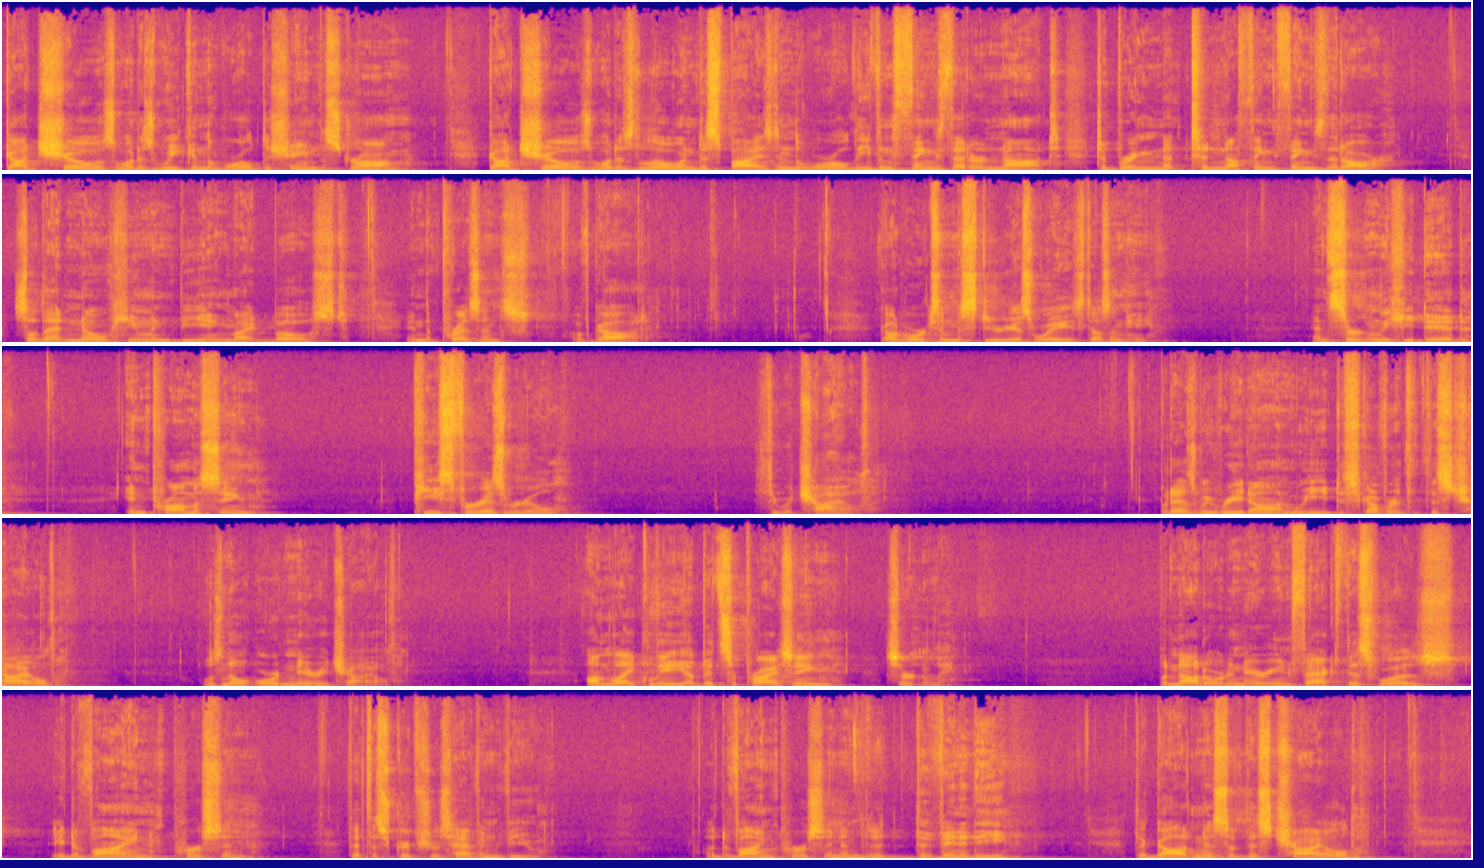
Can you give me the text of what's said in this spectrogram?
God chose what is weak in the world to shame the strong. God chose what is low and despised in the world, even things that are not, to bring to nothing things that are, so that no human being might boast in the presence of God. God works in mysterious ways, doesn't He? And certainly He did in promising peace for Israel through a child. But as we read on, we discover that this child was no ordinary child. Unlikely, a bit surprising, certainly, but not ordinary. In fact, this was a divine person that the scriptures have in view. A divine person. And the divinity, the godness of this child,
